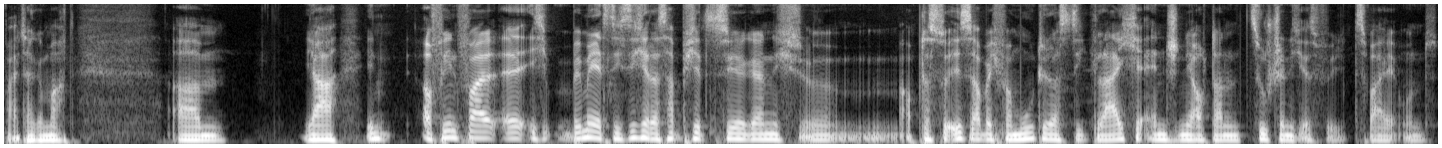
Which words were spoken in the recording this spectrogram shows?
weitergemacht. Ähm, ja, in, auf jeden Fall, äh, ich bin mir jetzt nicht sicher, das habe ich jetzt hier gar nicht, äh, ob das so ist, aber ich vermute, dass die gleiche Engine ja auch dann zuständig ist für die zwei und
